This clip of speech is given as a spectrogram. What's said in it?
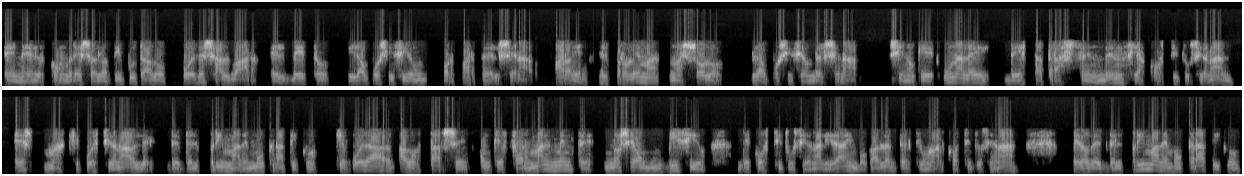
en el Congreso de los Diputados, puede salvar el veto y la oposición por parte del Senado. Ahora bien, el problema no es solo la oposición del Senado, sino que una ley de esta trascendencia constitucional es más que cuestionable desde el prisma democrático que pueda adoptarse, aunque formalmente no sea un vicio de constitucionalidad invocable ante el Tribunal Constitucional, pero desde el prisma democrático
